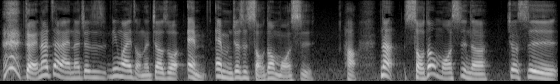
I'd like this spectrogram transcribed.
对，那再来呢，就是另外一种呢，叫做 M，M 就是手动模式。好，那手动模式呢，就是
